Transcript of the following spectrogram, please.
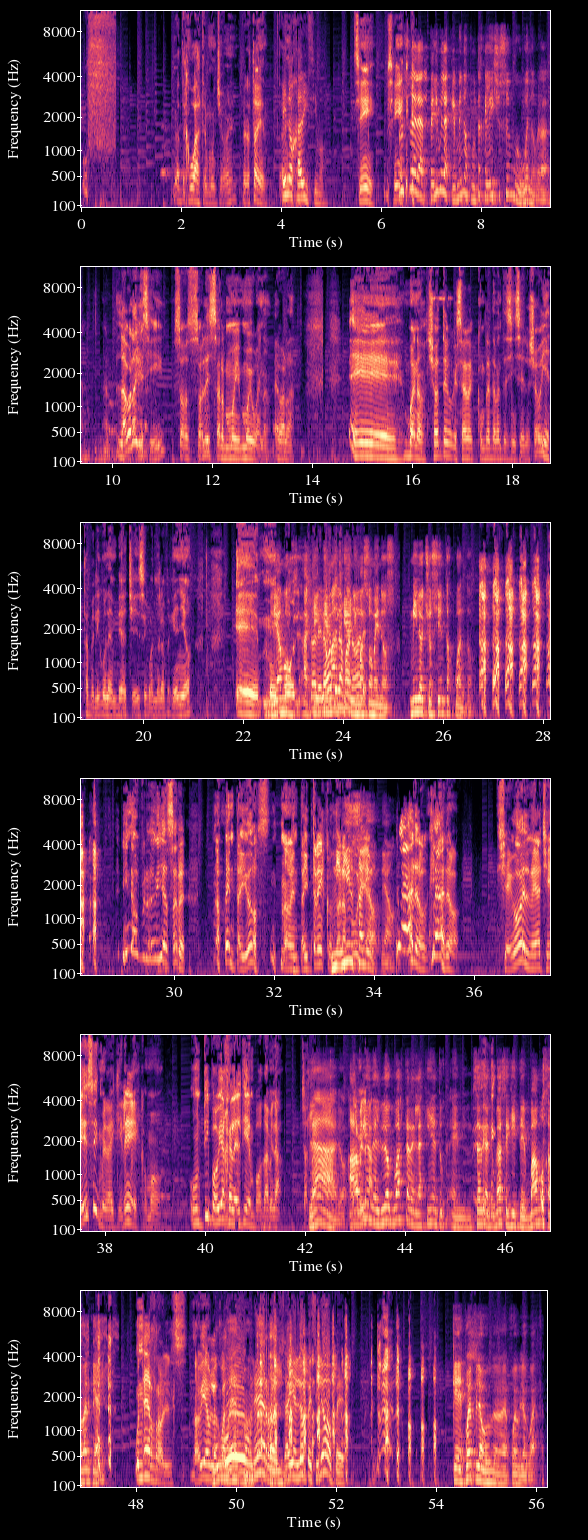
Uf. no te jugaste mucho, ¿eh? Pero está bien. Enojadísimo. Sí, sí. Pero es una de las películas que menos puntaje leí. Yo soy muy bueno, ¿verdad? La verdad que sí. So, solés ser muy, muy bueno, es verdad. Eh, bueno, yo tengo que ser completamente sincero. Yo vi esta película en VHS cuando era pequeño. Eh, me Digamos, vol- ¿a qué, Dale, lavate más, las qué manos, año dale. más o menos? ¿1800 cuánto? Y no, pero debía ser 92, 93 con Ni toda la bien furia. salió, digamos. Claro, claro. Llegó el VHS y me lo alquilé. Es como un tipo viaja en el tiempo, dámela. Ya. Claro, abrieron el blockbuster en la esquina de tu, en, cerca de tu casa y dijiste, vamos a ver qué hay. Un Errols. No había blockbuster. Uh, un Errols ahí en López y López. Que después fue, fue blockbuster.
